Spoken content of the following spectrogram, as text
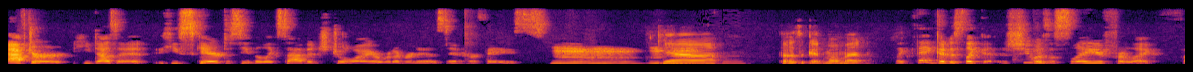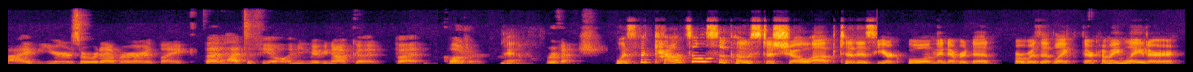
after he does it, he's scared to see the like savage joy or whatever it is in her face. Mm, mhm. Yeah, Mhm. that was a good moment. Like, thank goodness, like she was a slave for like five years or whatever. Like that had to feel. I mean, maybe not good, but closure, Yeah. revenge. Was the council supposed to show up to this Yeerk pool and they never did? Or was it like they're coming later?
